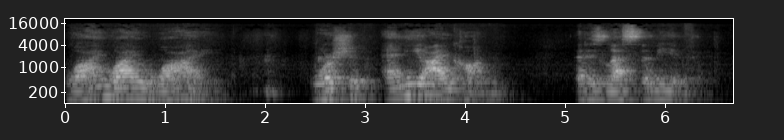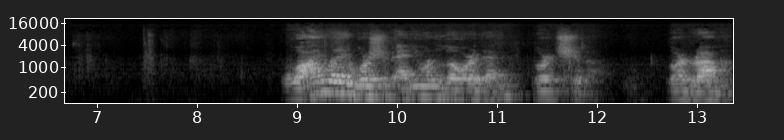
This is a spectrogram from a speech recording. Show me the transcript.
why, why, why worship any icon that is less than the infinite? Why would I worship anyone lower than Lord Shiva, Lord Rama,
